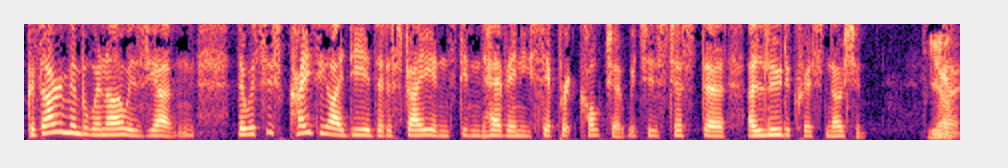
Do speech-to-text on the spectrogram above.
Because I remember when I was young, there was this crazy idea that Australians didn't have any separate culture, which is just a, a ludicrous notion. you yeah, know,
